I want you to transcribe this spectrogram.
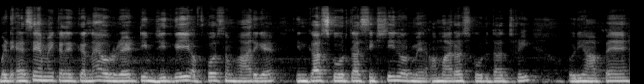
बट ऐसे हमें कलेक्ट करना है और रेड टीम जीत गई। ऑफकोर्स हम हार गए। इनका स्कोर था सिक्सटीन और हमारा स्कोर था थ्री और यहाँ पे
